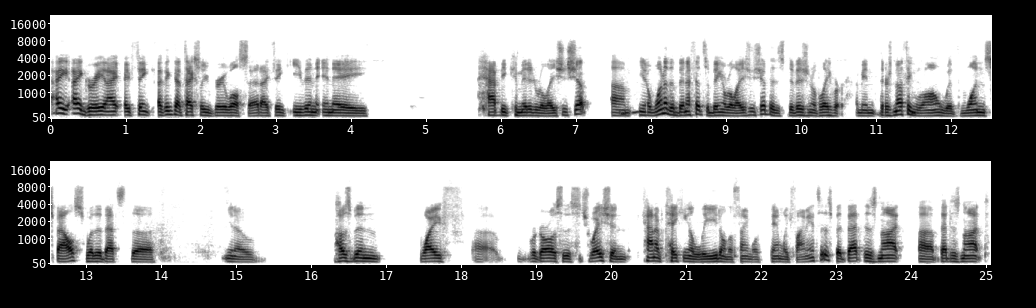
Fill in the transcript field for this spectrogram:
I, I agree. And I, I think, I think that's actually very well said. I think even in a happy, committed relationship, um, mm-hmm. you know one of the benefits of being a relationship is division of labor i mean there's nothing mm-hmm. wrong with one spouse whether that's the you know husband wife uh, regardless of the situation kind of taking a lead on the family family finances but that does not uh, that does not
